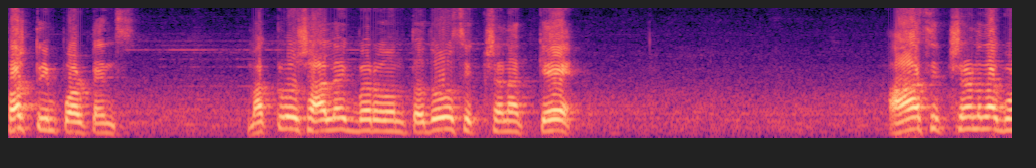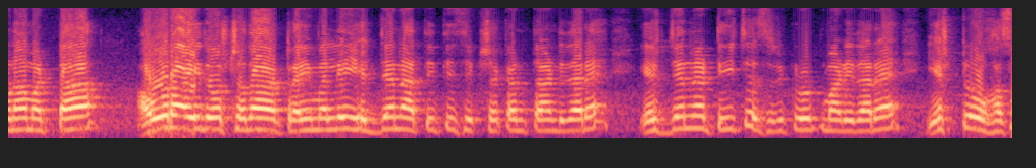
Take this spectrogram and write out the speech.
ಫಸ್ಟ್ ಇಂಪಾರ್ಟೆನ್ಸ್ ಮಕ್ಕಳು ಶಾಲೆಗೆ ಬರುವಂಥದ್ದು ಶಿಕ್ಷಣಕ್ಕೆ. ಆ ಶಿಕ್ಷಣದ ಗುಣಮಟ್ಟ ಅವರ ಐದು ವರ್ಷದ ಟೈಮಲ್ಲಿ ಎಷ್ಟು ಜನ ಅತಿಥಿ ಶಿಕ್ಷಕರನ್ನು ತಗೊಂಡಿದ್ದಾರೆ, ಎಷ್ಟು ಜನ ಟೀಚರ್ಸ್ ರಿಕ್ರೂಟ್ ಮಾಡಿದ್ದಾರೆ, ಎಷ್ಟು ಹೊಸ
